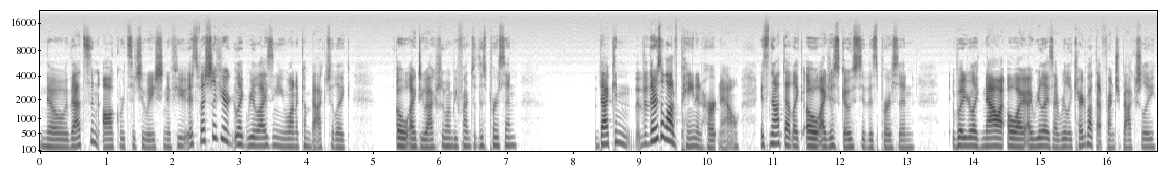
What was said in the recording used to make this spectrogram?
No, that's an awkward situation if you especially if you're like realizing you want to come back to like oh, I do actually want to be friends with this person. That can th- there's a lot of pain and hurt now. It's not that like oh, I just ghosted this person, but you're like now I, oh, I, I realize I really cared about that friendship actually.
